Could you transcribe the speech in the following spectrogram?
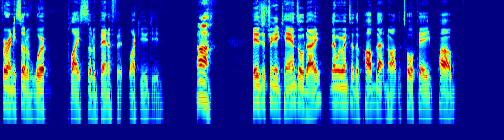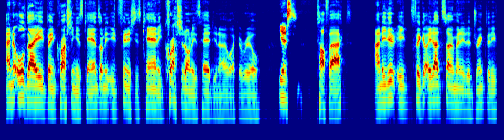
for any sort of workplace sort of benefit like you did. Ah, He was just drinking cans all day. Then we went to the pub that night, the Torquay pub, and all day he'd been crushing his cans on it. He'd finish his can, he'd crush it on his head, you know, like a real yes, tough act. And he didn't. He figure he'd had so many to drink that he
